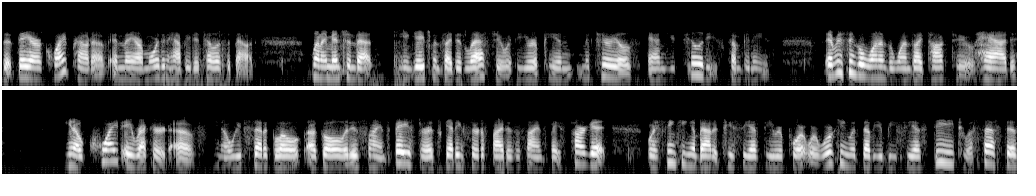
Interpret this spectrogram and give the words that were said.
that they are quite proud of and they are more than happy to tell us about. When I mentioned that the engagements I did last year with the European materials and utilities companies, every single one of the ones I talked to had, you know, quite a record of, you know, we've set a goal, a goal it is science based or it's getting certified as a science based target we're thinking about a TCFD report. We're working with WBCSD to assess this.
